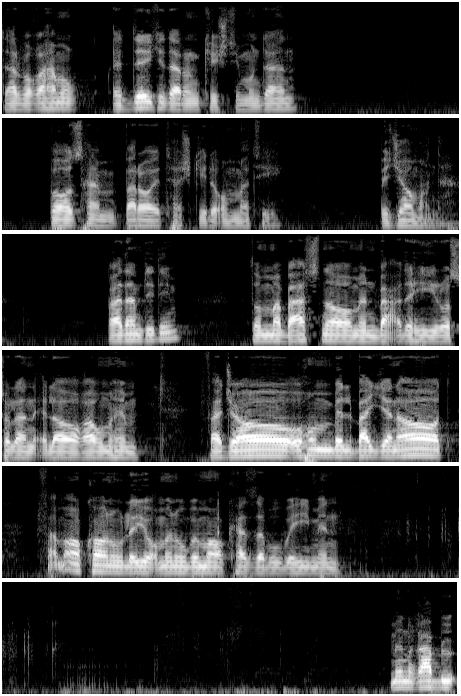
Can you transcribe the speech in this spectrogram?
در واقع همون ادهی که در اون کشتی موندن باز هم برای تشکیل امتی به جا ماندن. بعدم دیدیم ثم بعثنا من بعده رسلا الى قومهم فجاءهم بالبینات فما كانوا لیؤمنوا بما كذبوا به من من قبل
